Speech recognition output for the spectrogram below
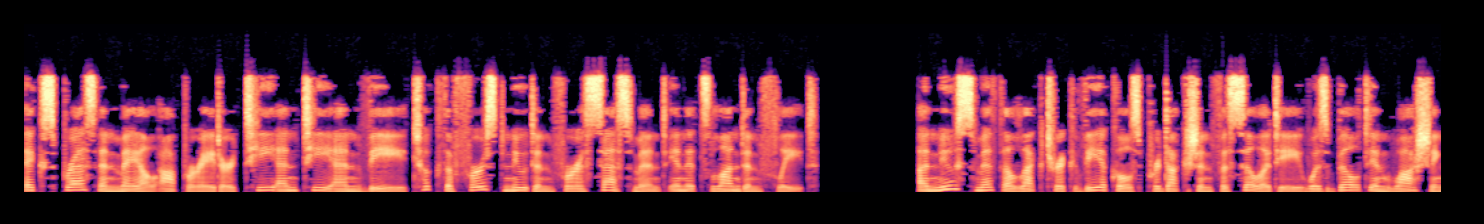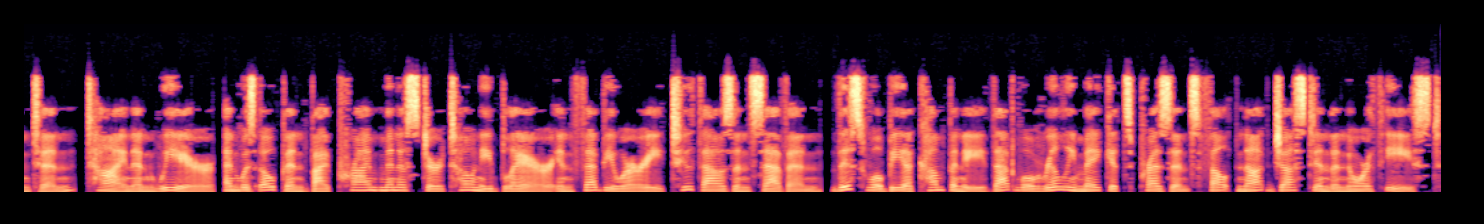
Express and mail operator TNT-NV took the first Newton for assessment in its London fleet. A new Smith Electric Vehicles production facility was built in Washington, Tyne and Wear, and was opened by Prime Minister Tony Blair in February 2007. This will be a company that will really make its presence felt not just in the Northeast,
